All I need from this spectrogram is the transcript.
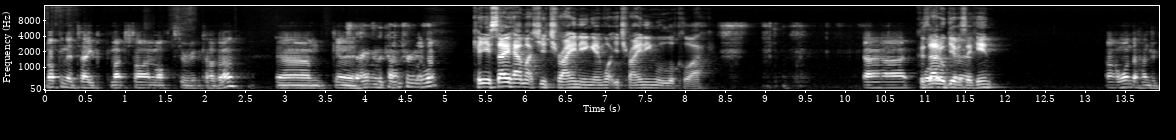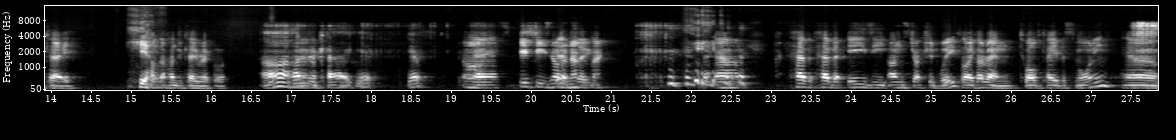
not going to take much time off to recover. Um, gonna Staying in the country at all? Can you say how much you're training and what your training will look like? because Because that'll give us a hint. I want the 100k. Yeah, I want the hundred k record. Ah, 100k. Yep. Yep. oh, And, 50's not yeah, enough, so- mate? um, have have an easy unstructured week. Like I ran 12k this morning, um,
